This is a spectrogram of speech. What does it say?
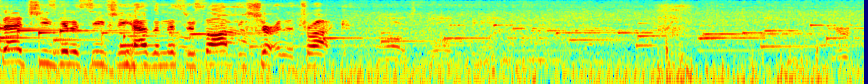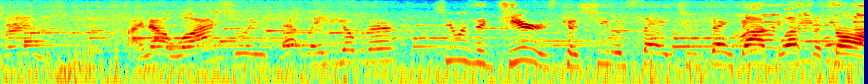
Said she's gonna see if she has a Mr. Softee shirt in the truck. Oh, it's Walter. You're famous. I know. Well, actually, that lady over there, she was in tears because she was saying she was saying God bless us all.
